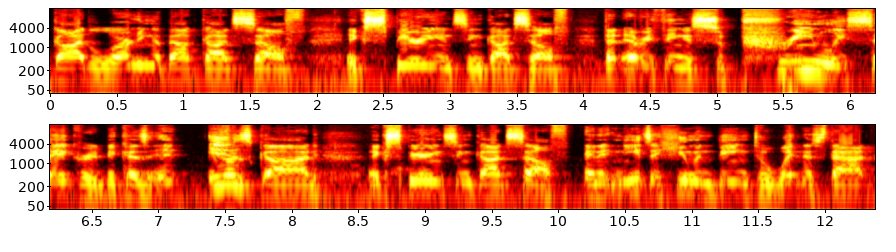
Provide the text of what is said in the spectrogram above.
God learning about God's self, experiencing God's self, that everything is supremely sacred because it is God experiencing God's self. And it needs a human being to witness that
